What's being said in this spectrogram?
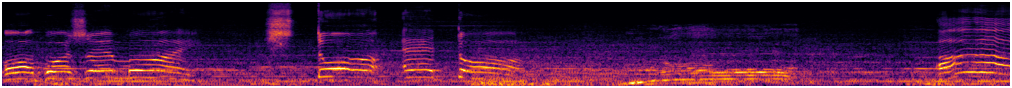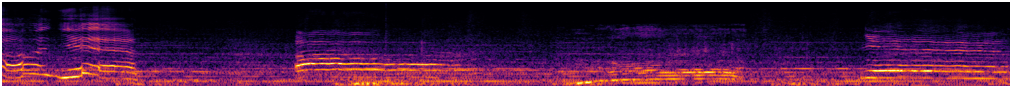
О боже мой! Что это? А, нет! А! Нет!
